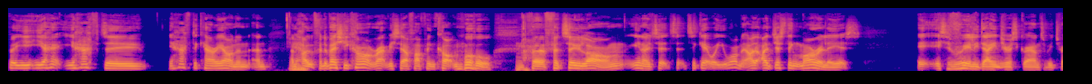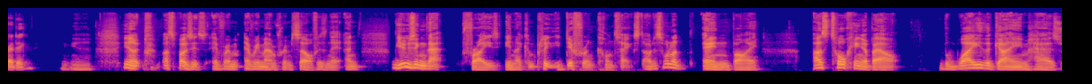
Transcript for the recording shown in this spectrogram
But you, you, ha- you have to, you have to carry on and, and, and yeah. hope for the best. You can't wrap yourself up in cotton wool no. for, for too long, you know, to, to, to get what you want. I, I, just think morally it's it, it's a really dangerous ground to be treading. Yeah, you know, I suppose it's every every man for himself, isn't it? And using that phrase in a completely different context, I just want to end by us talking about the way the game has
